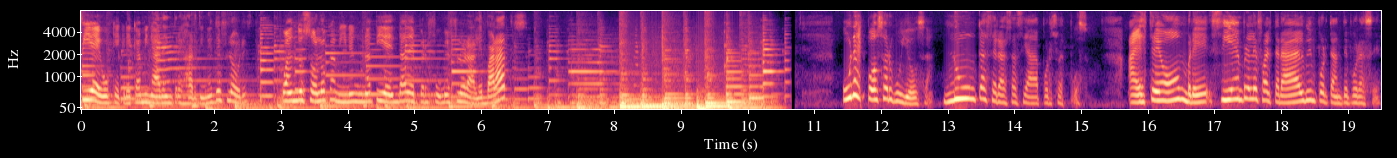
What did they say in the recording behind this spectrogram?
ciego que cree caminar entre jardines de flores cuando solo camina en una tienda de perfumes florales baratos. Una esposa orgullosa nunca será saciada por su esposo. A este hombre siempre le faltará algo importante por hacer.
